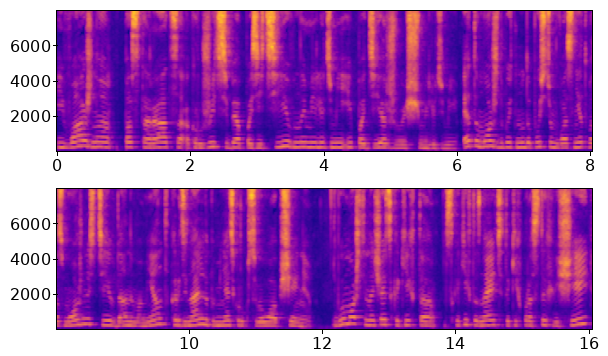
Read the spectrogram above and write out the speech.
и важно постараться окружить себя позитивными людьми и поддерживающими людьми. Это может быть, ну, допустим, у вас нет возможности в данный момент кардинально поменять круг своего общения. Вы можете начать с каких-то, с каких-то, знаете, таких простых вещей,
